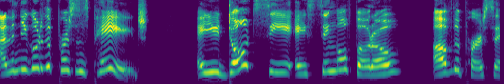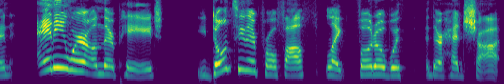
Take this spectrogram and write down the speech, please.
and then you go to the person's page, and you don't see a single photo of the person anywhere on their page. You don't see their profile like photo with their headshot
